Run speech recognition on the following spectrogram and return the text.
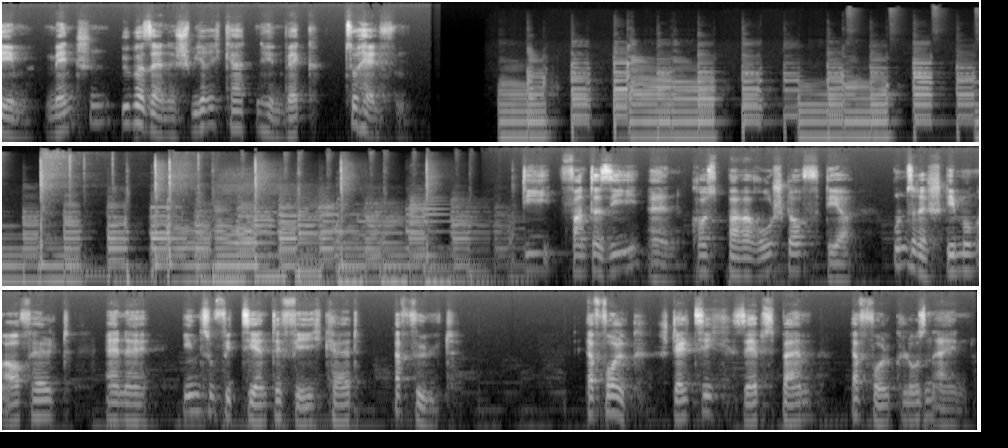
dem Menschen über seine Schwierigkeiten hinweg zu helfen. Die Fantasie, ein kostbarer Rohstoff, der unsere Stimmung aufhält, eine insuffiziente Fähigkeit erfüllt. Erfolg stellt sich selbst beim Erfolglosen ein.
